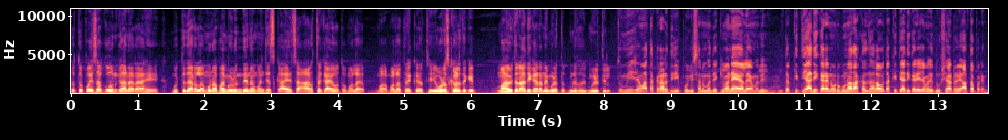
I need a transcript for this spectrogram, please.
तर तो पैसा कोण खाणार आहे? गुत्तेदाराला मुनाफा मिळून देणं म्हणजेच काय? ह्याचा अर्थ काय होतो? मला मला तर एक एवढंच कळतं की महावितरण अधिकाऱ्यांना मिळतं मिळत मिळतील. तुम्ही जेव्हा तक्रार दिली पोलिसांमध्ये किंवा न्यायालयामध्ये तर किती अधिकाऱ्यांवर गुन्हा दाखल झाला होता? किती अधिकारी याच्यामध्ये दोषी आढळले आतापर्यंत?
